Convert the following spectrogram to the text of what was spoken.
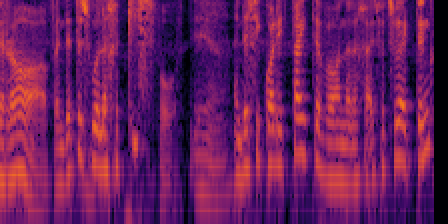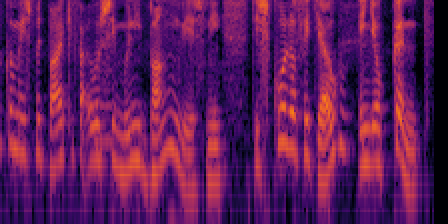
dra want dit is hoe hulle gekies word. Ja. En dis die kwaliteite waarna hulle geëis word. So ek dink ook 'n mens moet baie keer vir ouers sê moenie bang wees nie. Die skool of dit jou en jou kind,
